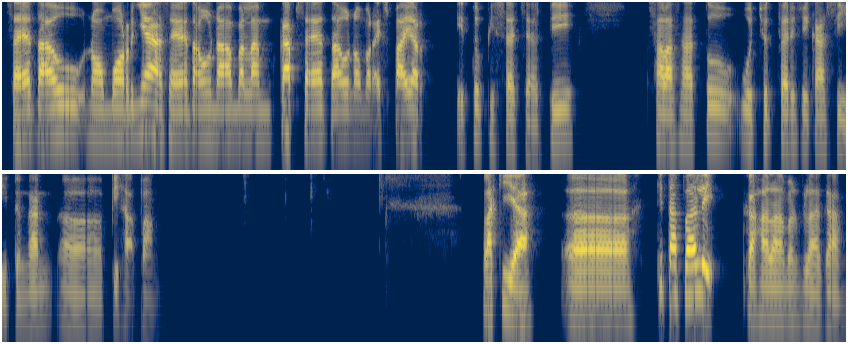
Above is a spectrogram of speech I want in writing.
saya tahu nomornya, saya tahu nama lengkap, saya tahu nomor expired, itu bisa jadi salah satu wujud verifikasi dengan uh, pihak bank. Lagi ya, uh, kita balik ke halaman belakang.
